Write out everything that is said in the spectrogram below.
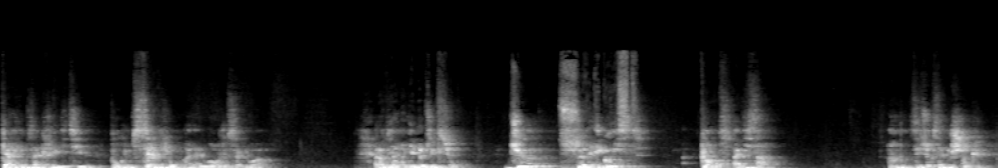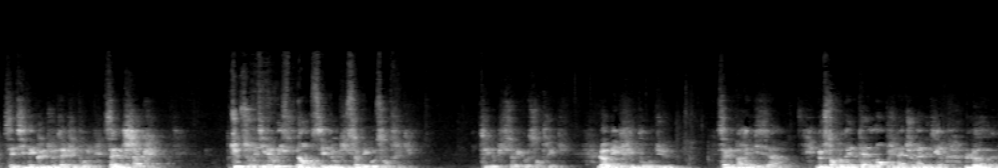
car il nous a créés, dit-il, pour que nous servions à la louange de sa gloire. Alors évidemment, il y a une objection. Dieu serait égoïste. Kant a dit ça. Hein? C'est sûr que ça nous choque, cette idée que Dieu nous a créés pour lui. Ça nous choque. Dieu serait-il égoïste? Non, c'est nous qui sommes égocentriques. C'est nous qui sommes égocentriques. L'homme est créé pour Dieu. Ça nous paraît bizarre. Il nous semblerait tellement plus naturel de dire l'homme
